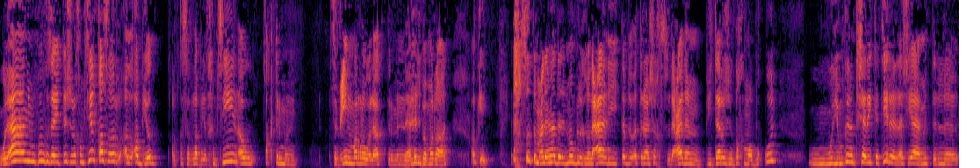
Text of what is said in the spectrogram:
والآن يمكنكم زي تشتروا خمسين قصر الأبيض القصر الأبيض خمسين أو أكتر من سبعين مرة ولا أكتر من هلبة مرات. أوكي. إذا حصلتم على هذا المبلغ العالي تبدو أترى شخص في العالم بدرجة ضخمة بقول ويمكنك شراء كثير الأشياء مثل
